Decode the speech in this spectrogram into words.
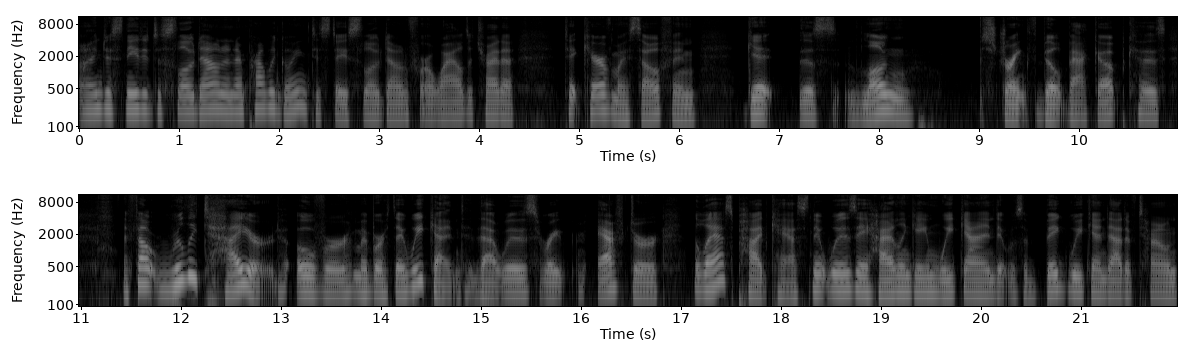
I just needed to slow down, and I'm probably going to stay slowed down for a while to try to take care of myself and get this lung strength built back up because I felt really tired over my birthday weekend. That was right after the last podcast, and it was a Highland Game weekend. It was a big weekend out of town,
